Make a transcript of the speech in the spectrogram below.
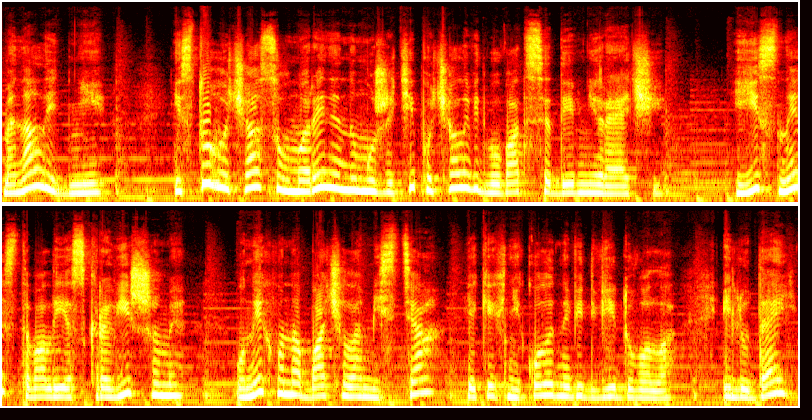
Минали дні, і з того часу в Марининому житті почали відбуватися дивні речі. Її сни ставали яскравішими, у них вона бачила місця, яких ніколи не відвідувала, і людей,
